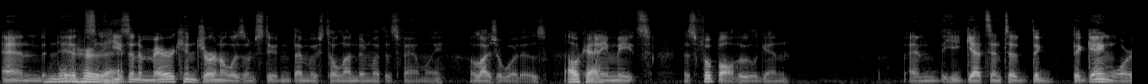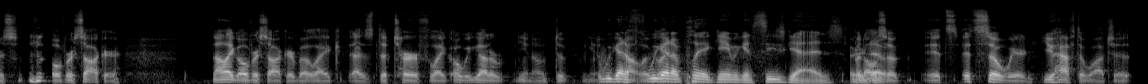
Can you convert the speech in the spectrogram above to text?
and Never it's, heard of that. he's an American journalism student that moves to London with his family. Elijah Wood is. Okay. And he meets this football hooligan, and he gets into the the gang wars over soccer. Not like over soccer, but like as the turf. Like, oh, we gotta, you know, you know we gotta we like- gotta play a game against these guys. But no. also, it's it's so weird. You have to watch it.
